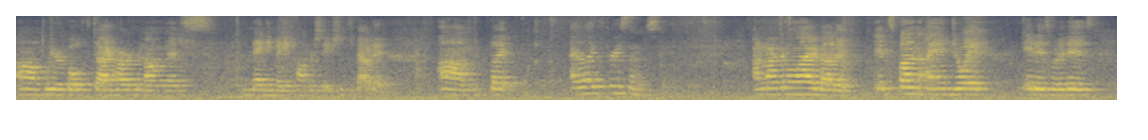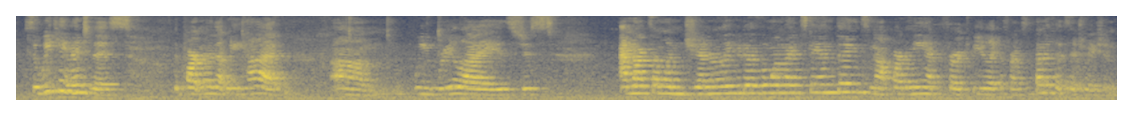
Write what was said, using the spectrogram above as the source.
um, we were both diehard monogamous. Many, many conversations about it. Um, but I like threesomes. I'm not gonna lie about it. It's fun. I enjoy it. It is what it is. So we came into this. The partner that we had, um, we realized just I'm not someone generally who does the one night stand things. Not part of me. I prefer it to be like a friends with benefits situation.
